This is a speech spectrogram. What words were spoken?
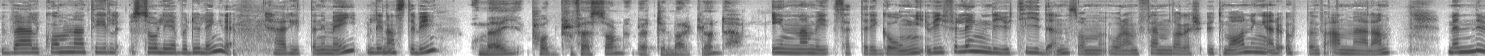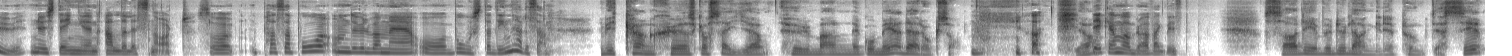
Välkomna till Så lever du längre. Här hittar ni mig, Linn Asterby. Och mig, poddprofessorn Bertil Marklund. Innan vi sätter igång, vi förlängde ju tiden som vår femdagars utmaning är öppen för anmälan. Men nu, nu stänger den alldeles snart. Så passa på om du vill vara med och boosta din hälsa. Vi kanske ska säga hur man går med där också. ja, Ja. det kan vara bra faktiskt. saleverdulangre.se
